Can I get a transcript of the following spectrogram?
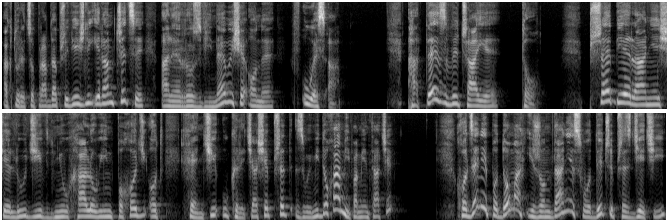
a które co prawda przywieźli Iranczycy, ale rozwinęły się one w USA. A te zwyczaje to przebieranie się ludzi w dniu Halloween pochodzi od chęci ukrycia się przed złymi duchami, pamiętacie? Chodzenie po domach i żądanie słodyczy przez dzieci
